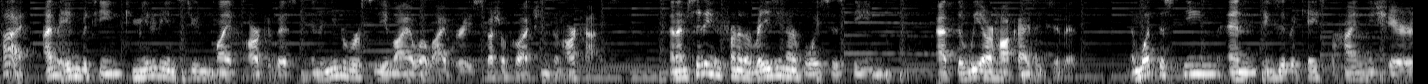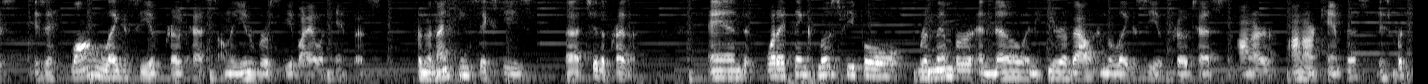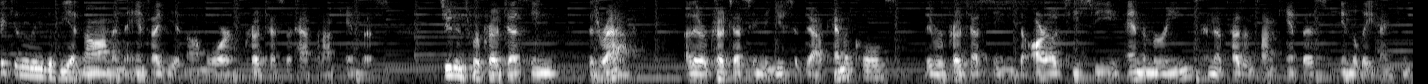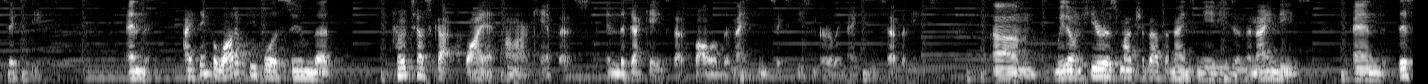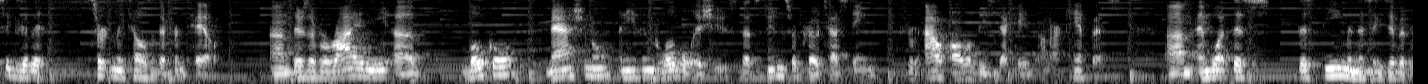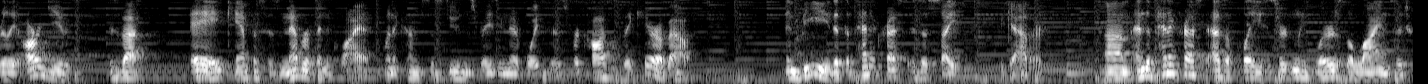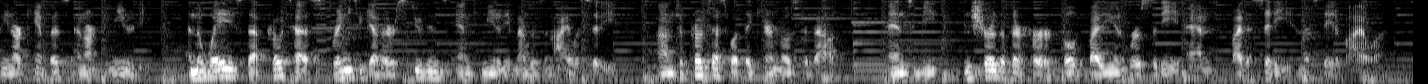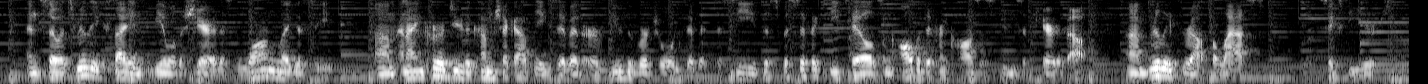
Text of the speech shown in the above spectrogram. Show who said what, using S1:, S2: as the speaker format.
S1: Hi, I'm Aiden Bettine, Community and Student Life Archivist in the University of Iowa Library's Special Collections and Archives. And I'm sitting in front of the Raising Our Voices theme at the We Are Hawkeyes exhibit. And what this theme and exhibit case behind me shares is a long legacy of protests on the University of Iowa campus from the 1960s uh, to the present. And what I think most people remember and know and hear about in the legacy of protests on our on our campus is particularly the Vietnam and the anti-Vietnam War protests that happened on campus. Students were protesting the draft, uh, they were protesting the use of Dow chemicals, they were protesting the ROTC and the Marines and their presence on campus in the late 1960s. And I think a lot of people assume that protests got quiet on our campus in the decades that followed the 1960s and early 1970s. Um, we don't hear as much about the 1980s and the 90s, and this exhibit certainly tells a different tale. Um, there's a variety of local, national, and even global issues that students are protesting throughout all of these decades on our campus. Um, and what this, this theme in this exhibit really argues is that a, campus has never been quiet when it comes to students raising their voices for causes they care about, and B, that the Pentacrest is a site to gather. Um, and the Pentacrest as a place certainly blurs the lines between our campus and our community, and the ways that protests bring together students and community members in Iowa City um, to protest what they care most about and to be ensure that they're heard both by the university and by the city in the state of Iowa. And so it's really exciting to be able to share this long legacy. Um, and I encourage you to come check out the exhibit or view the virtual exhibit to see the specific details and all the different causes students have cared about um, really throughout the last 60 years.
